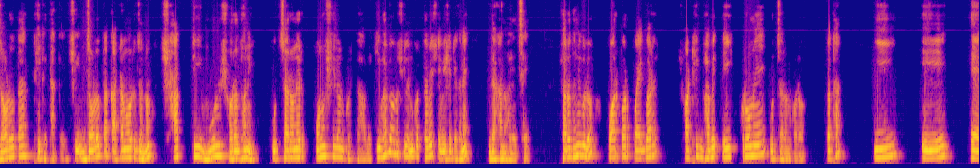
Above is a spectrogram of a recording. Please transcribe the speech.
জড়তা থেকে থাকে। সেই জড়তা কাটানোর জন্য সাতটি মূল স্বরধ্বনি উচ্চারণের অনুশীলন করতে হবে। কীভাবে অনুশীলন করতে হবে সে বিষয়টা এখানে দেখানো হয়েছে। স্বরধ্বনিগুলো পরপর কয়েকবার সঠিকভাবে এই ক্রমে উচ্চারণ করো। তথা ই, এ এ,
